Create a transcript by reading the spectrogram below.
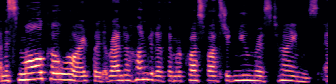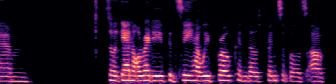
and a small cohort, but around 100 of them were cross-fostered numerous times. Um, so again, already you can see how we've broken those principles of,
